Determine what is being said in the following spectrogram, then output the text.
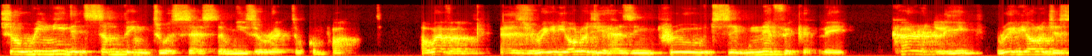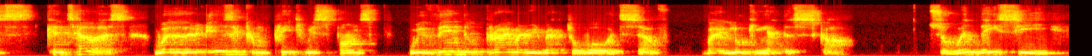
So we needed something to assess the mesorectal compartment. However, as radiology has improved significantly, currently radiologists can tell us whether there is a complete response within the primary rectal wall itself by looking at the scar. So when they see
